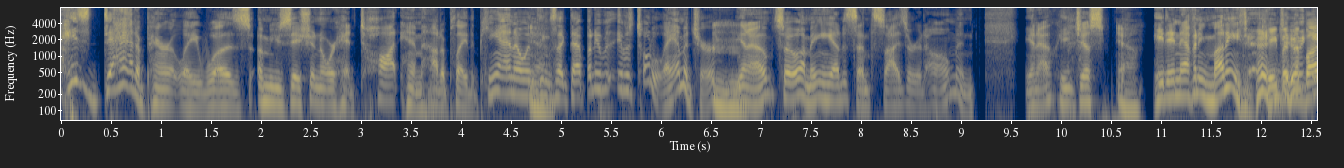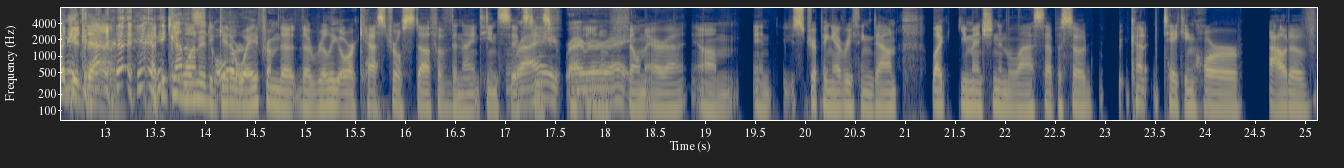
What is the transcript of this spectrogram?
His dad apparently was a musician or had taught him how to play the piano and Yeah. things like that, but it was it was total amateur, Mhm. you know. So I mean, he had a synthesizer at home, and you know, he just Yeah. he didn't have any money to Keeping the any budget kind of- down. I think he kind of wanted to get away from the the really orchestral stuff of the 1960s Right, right, you right, know, right. film era um, and stripping everything down. Like you mentioned in the last episode, kind of taking horror out of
